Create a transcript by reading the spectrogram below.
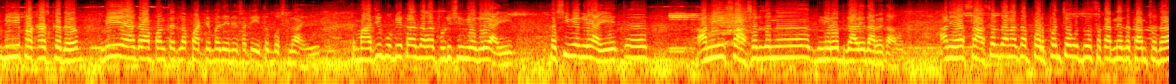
मी प्रकाश कदम मी या ग्रामपंचायतला पाठिंबा देण्यासाठी इथं बसलो आहे. तर माझी भूमिका जरा थोडीशी वेगळी आहे. कशी वेगळी आहे? तर आम्ही सहासष्ट जण निरत गाळेधारक आहोत. आणि ह्या सासरदानाचा परपंच उद्ध्वस्त करण्याचं कामसुद्धा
